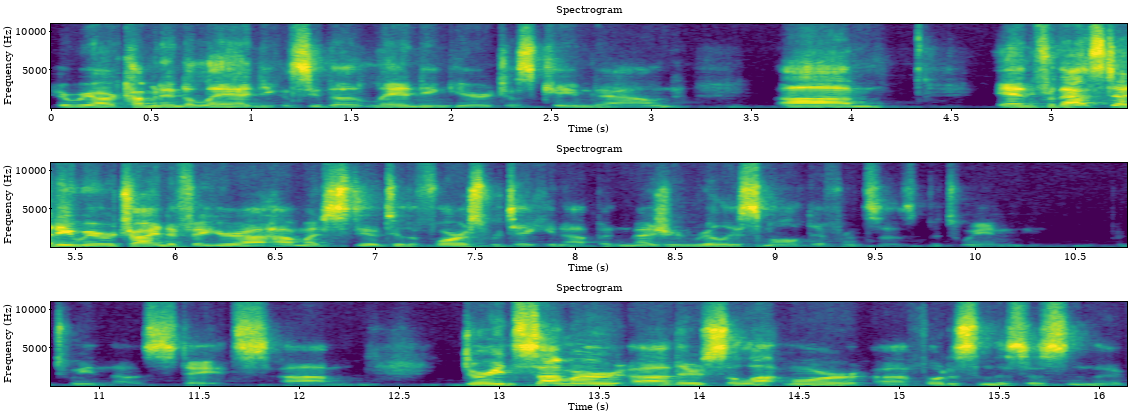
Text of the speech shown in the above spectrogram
Here we are coming into land. You can see the landing gear just came down. Um, and for that study, we were trying to figure out how much CO2 the forests were taking up and measuring really small differences between between those states. Um, during summer, uh, there's a lot more uh, photosynthesis in the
